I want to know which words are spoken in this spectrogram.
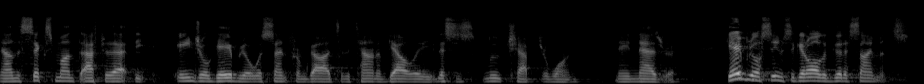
now, in the sixth month after that, the angel Gabriel was sent from God to the town of Galilee. This is Luke chapter 1, named Nazareth. Gabriel seems to get all the good assignments.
